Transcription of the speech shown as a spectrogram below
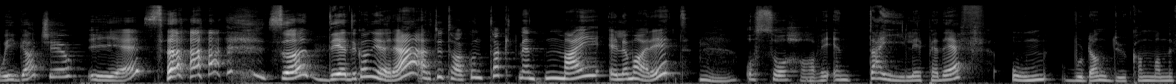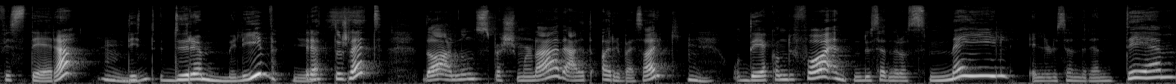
we got you. Yes. så det du kan gjøre, er at du tar kontakt med enten meg eller Marit. Mm. Og så har vi en deilig PDF om hvordan du kan manifestere ditt drømmeliv, Mm. Yes. rett og slett. Da er det noen spørsmål der. Det er et arbeidsark. Mm. Og det kan du få enten du sender oss mail, eller du sender en DM.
